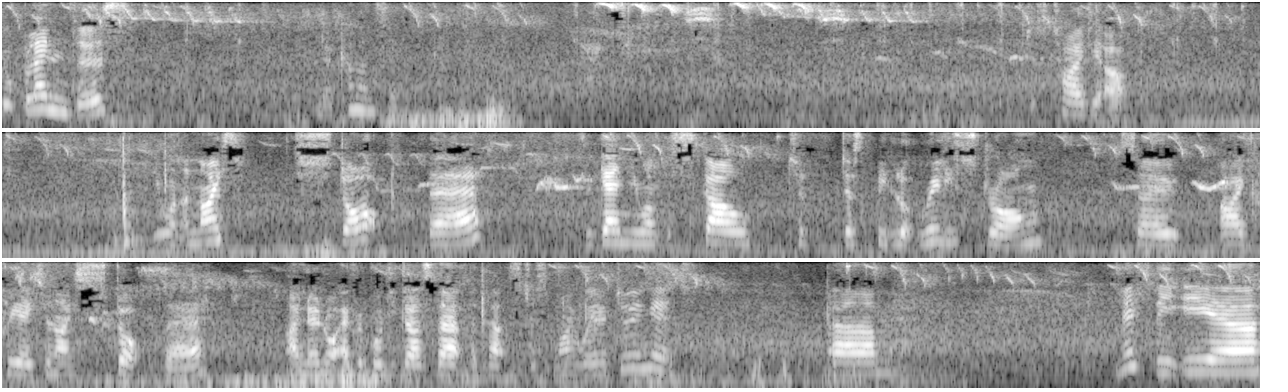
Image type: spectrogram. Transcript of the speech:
your blenders, no, come on, sit. Just tidy it up. You want a nice stop there. Again, you want the skull to just be look really strong. So I create a nice stop there. I know not everybody does that, but that's just my way of doing it. Um, lift the ear,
